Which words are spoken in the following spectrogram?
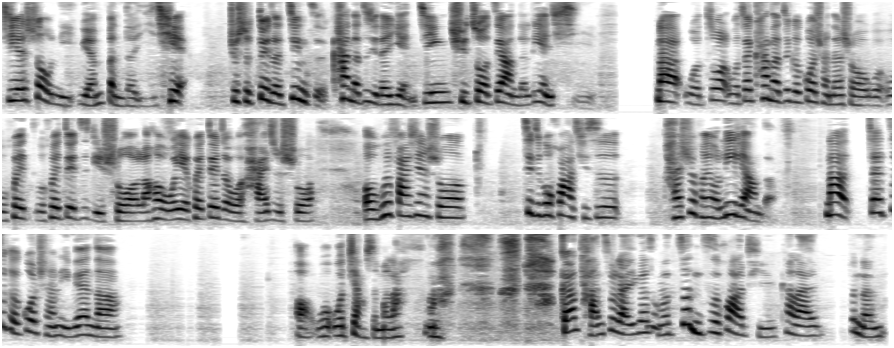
接受你原本的一切。就是对着镜子看着自己的眼睛去做这样的练习。那我做我在看到这个过程的时候，我我会我会对自己说，然后我也会对着我孩子说，我会发现说，这这个话其实还是很有力量的。那在这个过程里面呢，哦，我我讲什么了啊？刚弹出来一个什么政治话题，看来不能。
